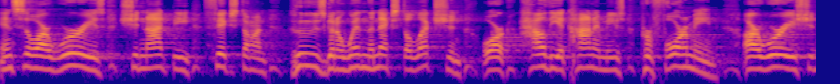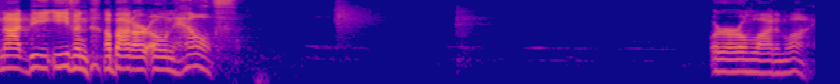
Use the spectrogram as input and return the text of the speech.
And so our worries should not be fixed on who's going to win the next election or how the economy's performing. Our worries should not be even about our own health. or our own lot in life.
